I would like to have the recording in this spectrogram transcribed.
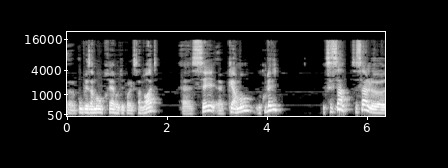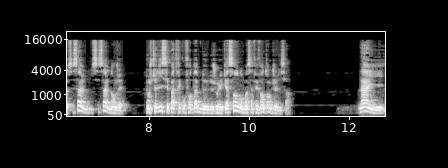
euh, complaisamment prêts à voter pour l'extrême droite, euh, c'est euh, clairement le coût de la vie. C'est ça, c'est ça le, c'est ça, c'est ça le danger. Quand je te dis c'est pas très confortable de, de jouer les cassants, donc moi ça fait 20 ans que je dis ça. Là, il,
